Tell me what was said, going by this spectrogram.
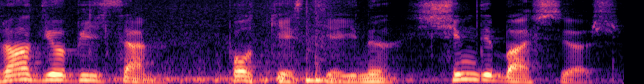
Radyo Bilsem podcast yayını şimdi başlıyor.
